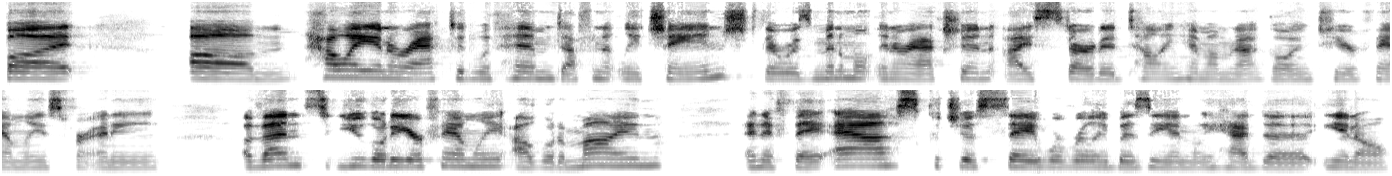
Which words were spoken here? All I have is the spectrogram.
But um, how I interacted with him definitely changed. There was minimal interaction. I started telling him, I'm not going to your families for any events. You go to your family, I'll go to mine. And if they ask, just say we're really busy and we had to, you know,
